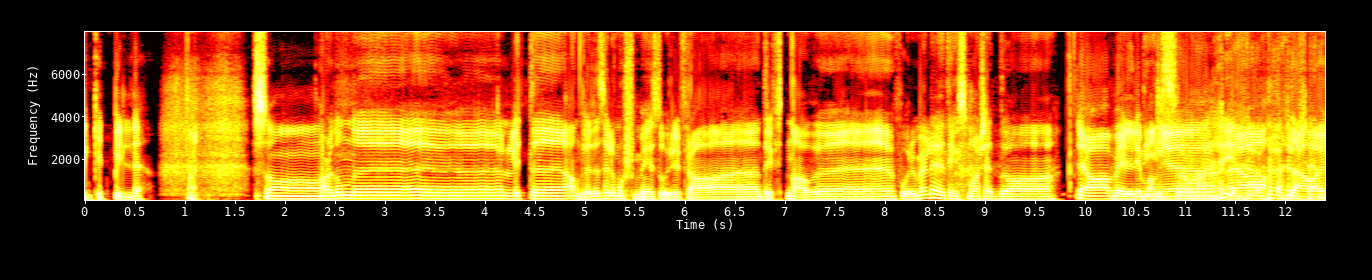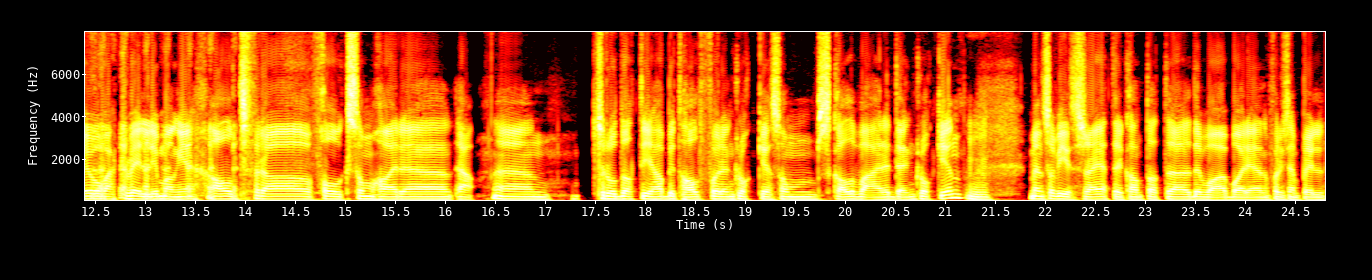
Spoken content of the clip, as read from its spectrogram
enkelt bilde. Nei. Så Har du noen uh, litt uh, annerledes eller morsomme historier fra driften av uh, forumet, eller ting som har skjedd? Og Ja, veldig mange. og- Ja, det har jo vært veldig mange. Alt fra folk som har eh, ja, eh, trodd at de har betalt for en klokke som skal være den klokken, men så viser det seg i etterkant at eh, det var bare en eksempel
